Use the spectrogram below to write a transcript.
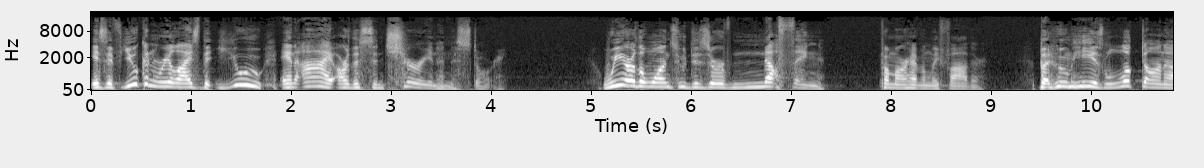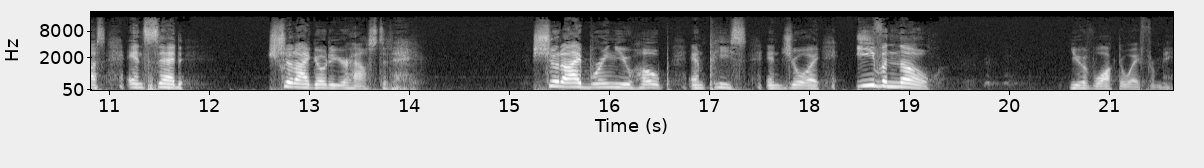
is if you can realize that you and I are the centurion in this story. We are the ones who deserve nothing from our Heavenly Father, but whom He has looked on us and said, Should I go to your house today? Should I bring you hope and peace and joy, even though you have walked away from me?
